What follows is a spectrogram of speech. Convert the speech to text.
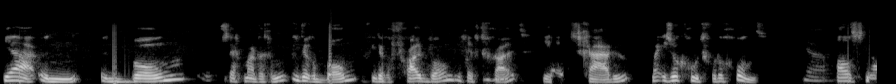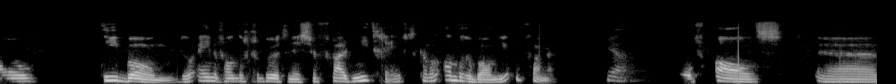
ja, een, een boom, zeg maar, de, iedere boom, of iedere fruitboom, die geeft mhm. fruit, die heeft schaduw, maar is ook goed voor de grond. Ja. Als nou die boom door een of andere gebeurtenis zijn fruit niet geeft, kan een andere boom die opvangen. Ja. Of als, uh,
